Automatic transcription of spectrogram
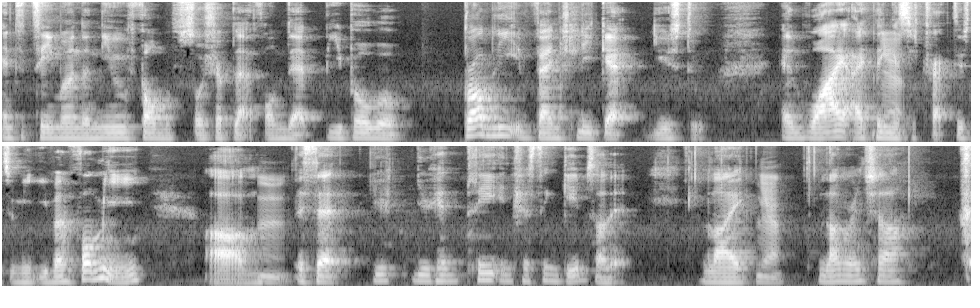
entertainment, a new form of social platform that people will probably eventually get used to. And why I think Yeah. it's attractive to me, even for me, um, Mm. is that you, you can play interesting games on it. Like Yeah. Lang Ren Sha.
